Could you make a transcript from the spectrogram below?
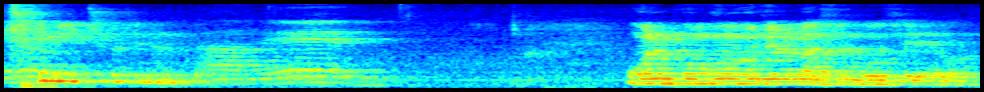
춤이 춰지는 거예요. 오늘 본문 5절 말씀 보세요.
